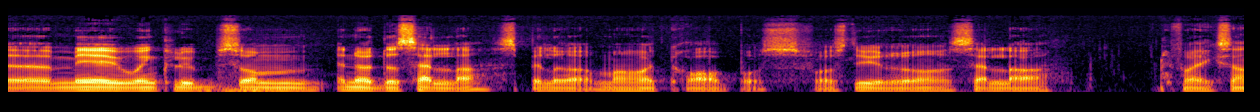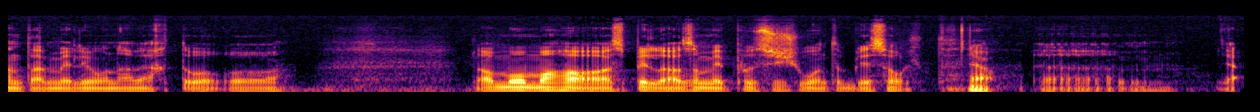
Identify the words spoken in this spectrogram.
uh, vi er jo en klubb som er nødt til å selge spillere. Vi har et krav på oss for å styre og selge for x antall millioner hvert år. og da må vi ha spillere som er i posisjon til å bli solgt. Ja. Eh, ja.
